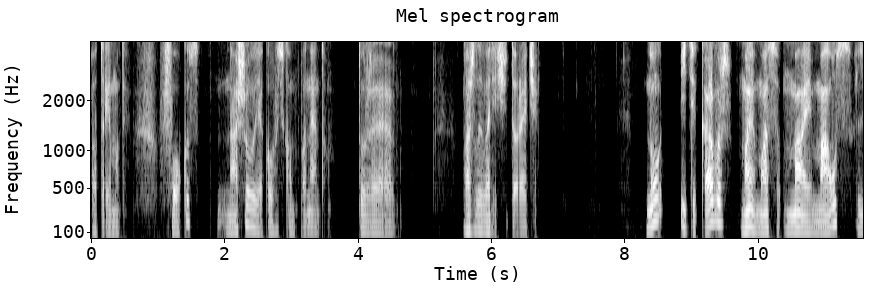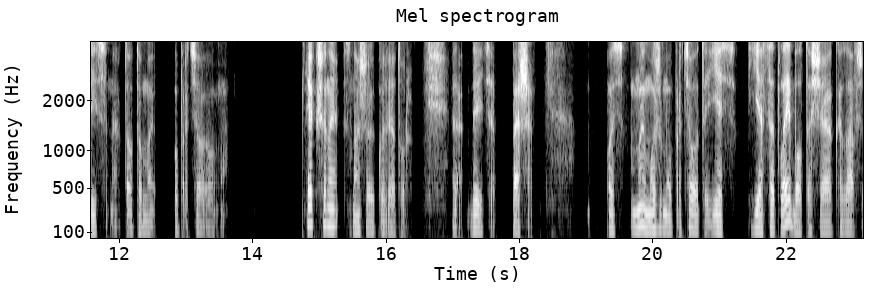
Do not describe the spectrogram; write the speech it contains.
отримати фокус нашого якогось компоненту. Дуже важлива річ, до речі. Ну, і цікаво ж, My Mouse, My Mouse Listener. Тобто ми опрацьовуємо екшени з нашої клавіатури. Так, дивіться, перше. Ось ми можемо опрацьовувати, є, є set label, те, що я казав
